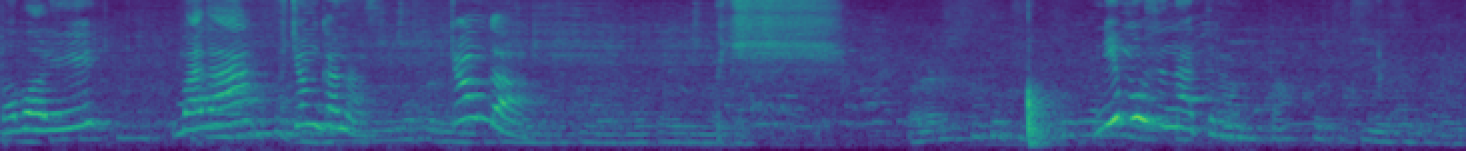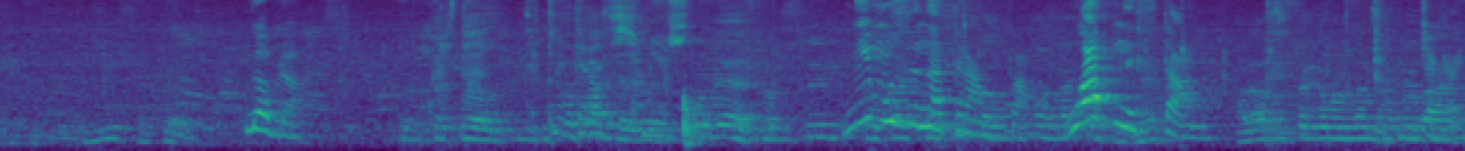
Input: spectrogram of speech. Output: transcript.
Powoli. Uwaga, wciąga nas. Wciąga! Limuzyna Trumpa. Dobra. Teraz śmieszne. Limuzyna Trumpa. Ładny stan. Ale oprócz tego można Czekaj.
